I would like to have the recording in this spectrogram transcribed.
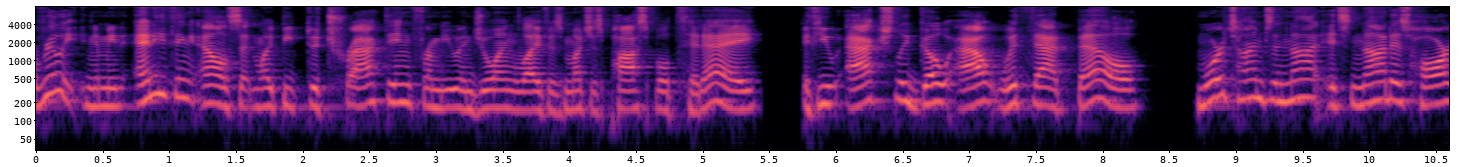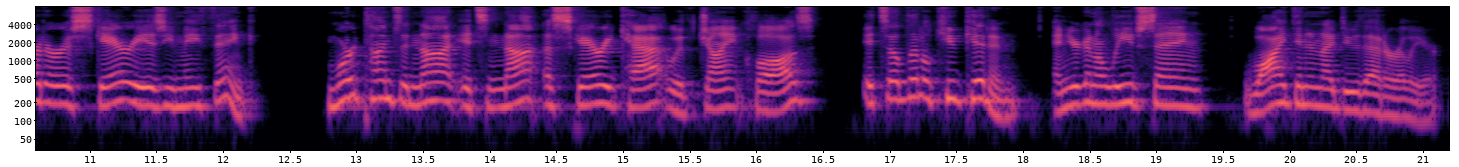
or really, I mean, anything else that might be detracting from you enjoying life as much as possible today, if you actually go out with that bell, more times than not, it's not as hard or as scary as you may think. More times than not, it's not a scary cat with giant claws. It's a little cute kitten. And you're going to leave saying, Why didn't I do that earlier?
